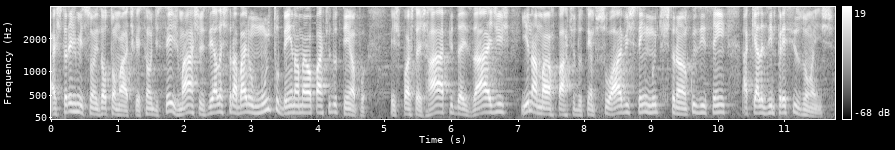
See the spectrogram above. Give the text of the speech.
as transmissões automáticas são de seis marchas e elas trabalham muito bem na maior parte do tempo. Respostas rápidas, ágeis e na maior parte do tempo suaves, sem muitos trancos e sem aquelas imprecisões.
